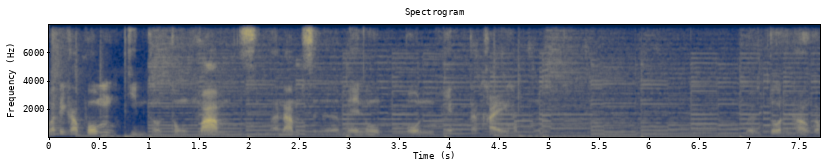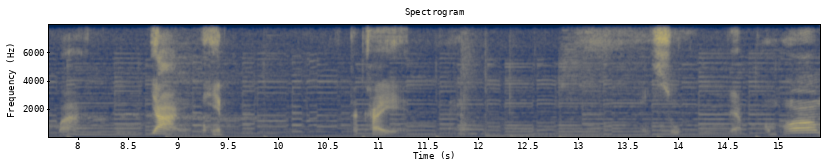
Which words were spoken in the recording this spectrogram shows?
วัสดีครับผมกินสดทงฟาร์มมานำเสนอเมนูปนเห็ดตะไคร้ครับผมเบื้องต้นเท่ากับว่าย่างเห็ดตะไคร้ให้สุกแบบหอม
